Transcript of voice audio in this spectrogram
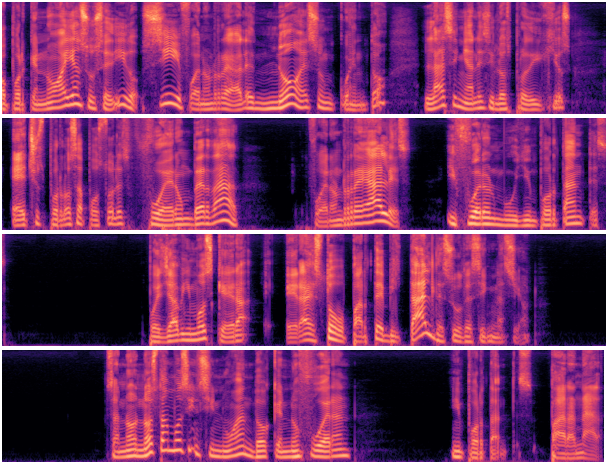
O porque no hayan sucedido. Sí fueron reales, no es un cuento. Las señales y los prodigios hechos por los apóstoles fueron verdad, fueron reales y fueron muy importantes. Pues ya vimos que era, era esto parte vital de su designación. O sea, no, no estamos insinuando que no fueran importantes, para nada.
